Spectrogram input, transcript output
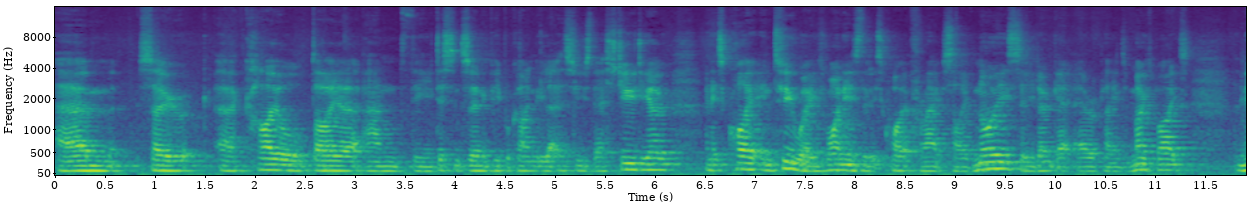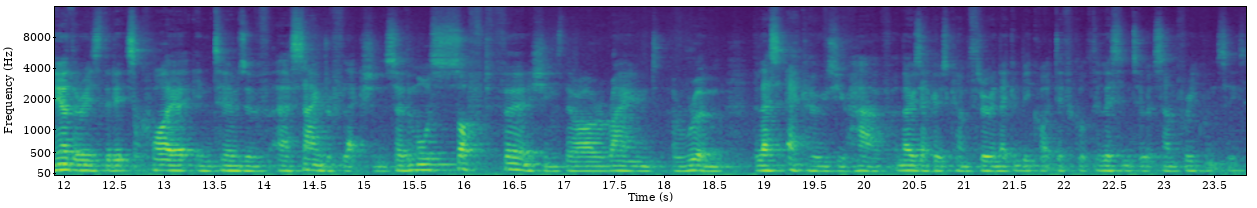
Um, so uh, Kyle Dyer and the distance learning people kindly let us use their studio, and it's quiet in two ways. One is that it's quiet from outside noise, so you don't get aeroplanes and motorbikes, and the other is that it's quiet in terms of uh, sound reflection. So the more soft furnishings there are around a room, the less echoes you have, and those echoes come through, and they can be quite difficult to listen to at some frequencies.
